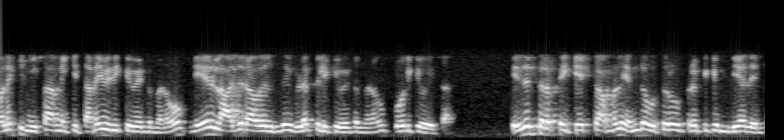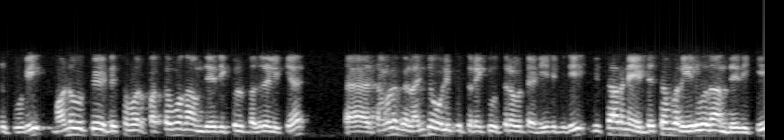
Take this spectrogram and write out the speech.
வழக்கின் விசாரணைக்கு தடை விதிக்க வேண்டும் எனவும் நேரில் ஆஜராவதிலிருந்து விலக்களிக்க வேண்டும் எனவும் கோரிக்கை வைத்தார். எதிர்த்தரப்பை கேட்காமல் எந்த உத்தரவு பிறப்பிக்க முடியாது என்று கூறி மனுவுக்கு டிசம்பர் பத்தொன்பதாம் தேதிக்குள் பதிலளிக்க தமிழக லஞ்ச ஒழிப்புத்துறைக்கு உத்தரவிட்ட நீதிபதி விசாரணையை டிசம்பர் இருபதாம் தேதிக்கு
